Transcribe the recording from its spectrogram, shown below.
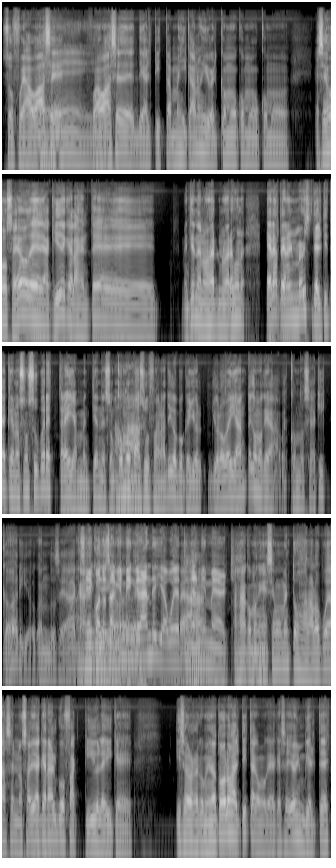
Eso fue a base, fue a base de, de artistas mexicanos y ver cómo, como, como ese joseo de, de aquí, de que la gente, ¿me entiendes? No, no eres una, era tener merch de artistas que no son súper estrellas, ¿me entiendes? Son como para sus fanáticos, porque yo, yo lo veía antes como que, ah, pues cuando sea Cudi o cuando sea Ah, Kanye, Sí, cuando sea alguien bien grande ya voy a pues, tener ajá. mi merch. Ajá, como que en ese momento ojalá lo pueda hacer. No sabía que era algo factible y que. Y se lo recomiendo a todos los artistas, como que, qué sé yo, inviertes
